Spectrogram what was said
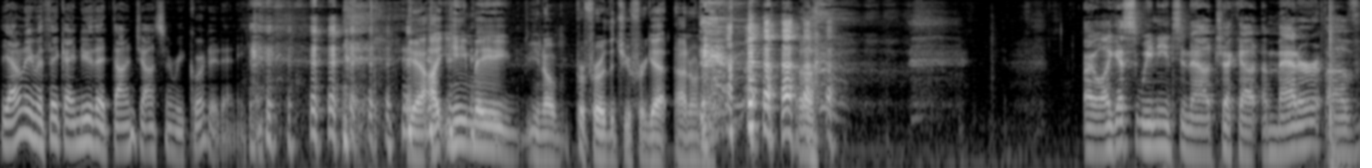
Yeah, I don't even think I knew that Don Johnson recorded anything. Yeah, I, he may, you know, prefer that you forget. I don't know. All right. Well, I guess we need to now check out "A Matter of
